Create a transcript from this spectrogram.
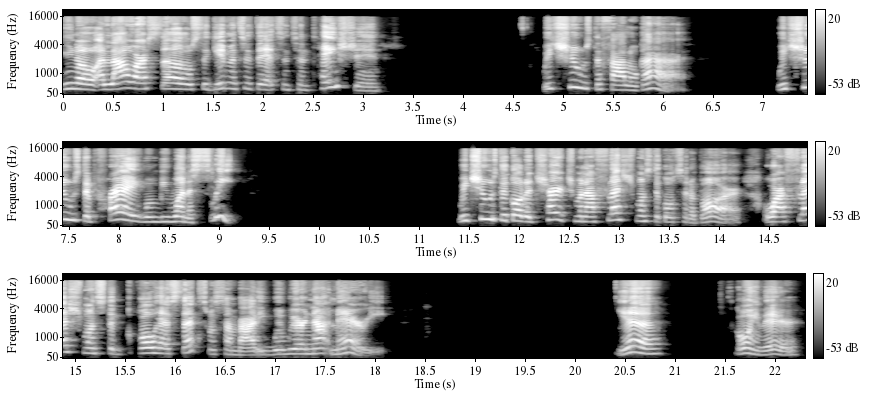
you know, allow ourselves to give into that temptation, we choose to follow God. We choose to pray when we want to sleep. We choose to go to church when our flesh wants to go to the bar, or our flesh wants to go have sex with somebody when we are not married. Yeah, going there.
